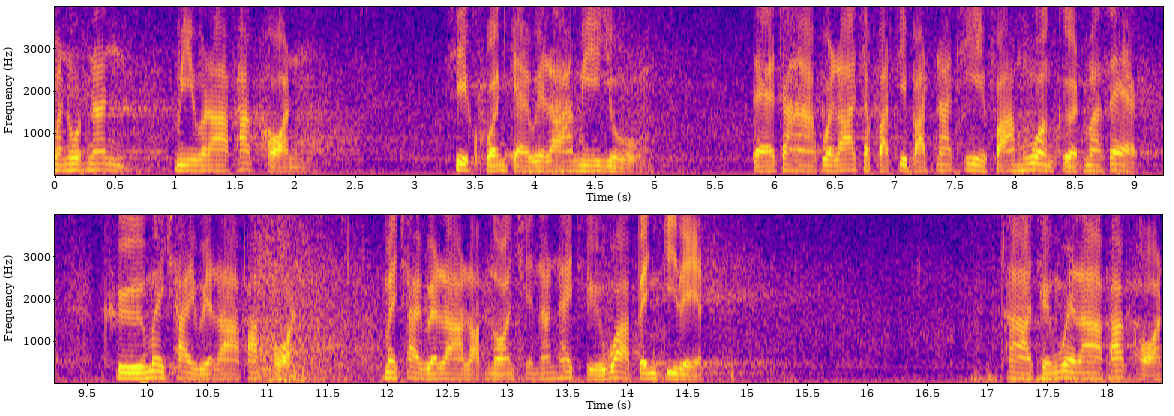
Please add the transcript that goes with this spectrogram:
มนุษย์นั้นมีเวลาพักผ่อน ที่ควรแก่เวลามีอยู่ แต่ถ้าหากเวลาจะปฏิบัติหน้าที่ความง่วงเกิดมาแทรก คือไม่ใช่เวลาพักผ่อน ไม่ใช่เวลาหลับนอนเช่นนั้นให้ถือว่าเป็นกิเลส ถ้าถึงเวลาพักผ่อน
